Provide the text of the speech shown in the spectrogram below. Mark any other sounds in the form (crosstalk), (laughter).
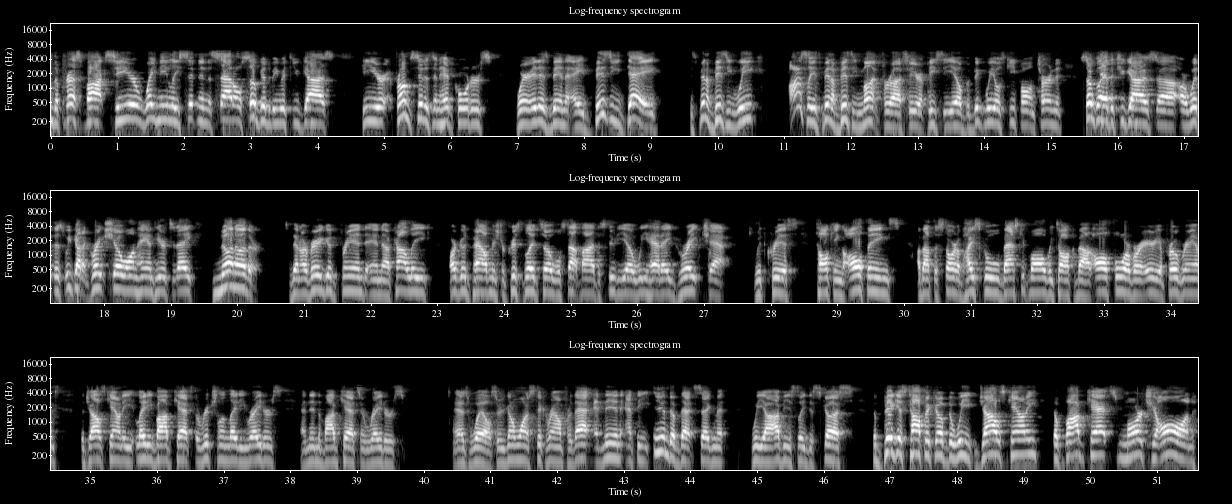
From the Press Box here. Wade Neely sitting in the saddle. So good to be with you guys here from Citizen Headquarters, where it has been a busy day. It's been a busy week. Honestly, it's been a busy month for us here at PCL, but big wheels keep on turning. So glad that you guys uh, are with us. We've got a great show on hand here today. None other than our very good friend and uh, colleague, our good pal, Mr. Chris Bledsoe, will stop by the studio. We had a great chat with Chris, talking all things about the start of high school basketball. We talk about all four of our area programs the Giles County Lady Bobcats, the Richland Lady Raiders, and then the Bobcats and Raiders as well. So you're going to want to stick around for that. And then at the end of that segment, we uh, obviously discuss the biggest topic of the week Giles County, the Bobcats march on.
